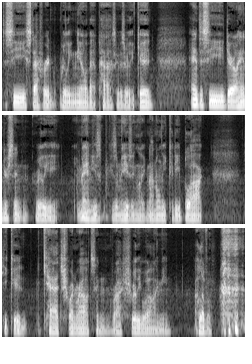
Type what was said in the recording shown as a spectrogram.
to see Stafford really nail that pass, it was really good. And to see Darrell Henderson really, man, he's he's amazing. Like not only could he block, he could catch, run routes, and rush really well. I mean, I love him.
